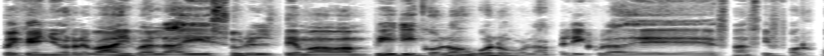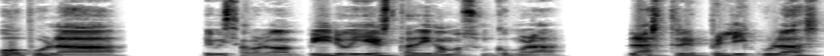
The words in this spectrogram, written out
pequeño revival ahí sobre el tema vampírico, ¿no? Bueno, con la película de Francis Ford Coppola, entrevista con el vampiro y esta, digamos, son como la, las tres películas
